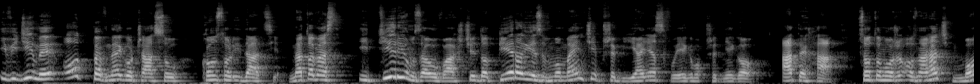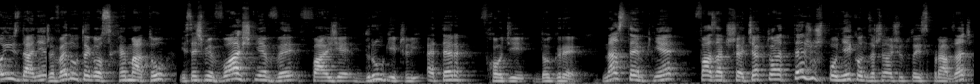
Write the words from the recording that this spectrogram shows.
i widzimy od pewnego czasu konsolidację. Natomiast Ethereum, zauważcie, dopiero jest w momencie przebijania swojego poprzedniego ATH. Co to może oznaczać? Moim zdaniem, że według tego schematu jesteśmy właśnie w fazie drugiej, czyli Ether wchodzi do gry. Następnie faza trzecia, która też już poniekąd zaczyna się tutaj sprawdzać,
